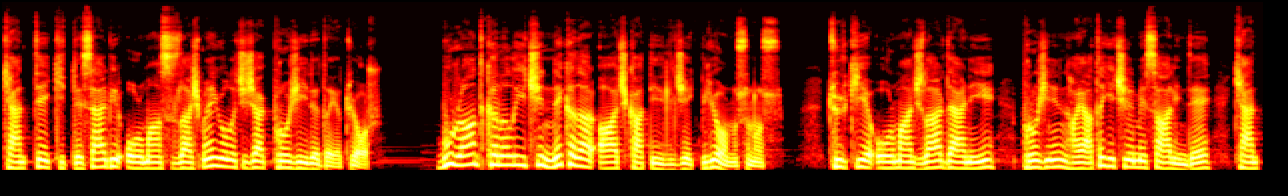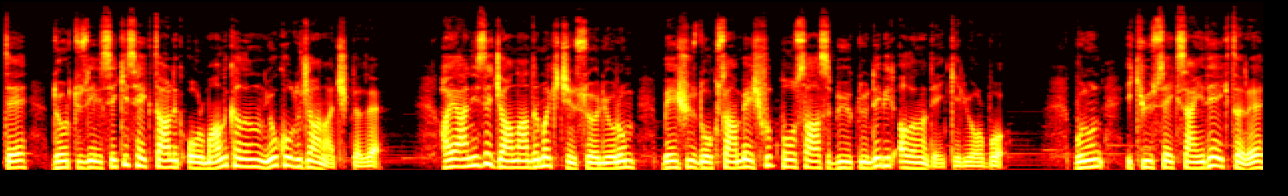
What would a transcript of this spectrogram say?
kentte kitlesel bir ormansızlaşmaya yol açacak projeyi de dayatıyor. Bu rant kanalı için ne kadar ağaç katledilecek biliyor musunuz? Türkiye Ormancılar Derneği projenin hayata geçirilmesi halinde kentte 458 hektarlık ormanlık alanın yok olacağını açıkladı. Hayalinizde canlandırmak için söylüyorum 595 futbol sahası büyüklüğünde bir alana denk geliyor bu. Bunun 287 hektarı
